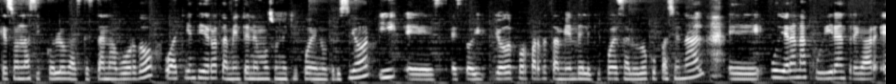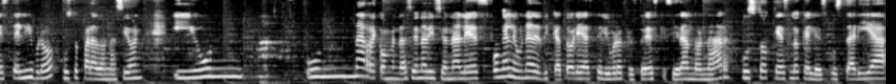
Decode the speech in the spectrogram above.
que son las psicólogas que están a bordo, o aquí en tierra también tenemos un equipo de nutrición y estoy yo por parte también del equipo de salud ocupacional, eh, pudieran acudir a entregar este libro justo para donación. Y un una recomendación adicional es pónganle una dedicatoria a este libro que ustedes quisieran donar, justo qué es lo que les gustaría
